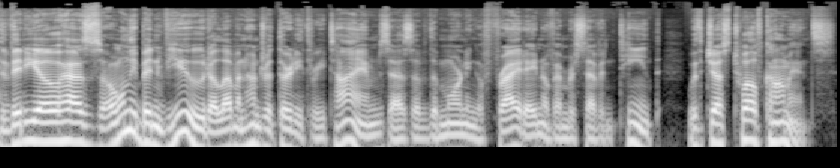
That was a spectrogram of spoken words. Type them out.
The video has only been viewed 1,133 times as of the morning of Friday, November 17th, with just 12 comments.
